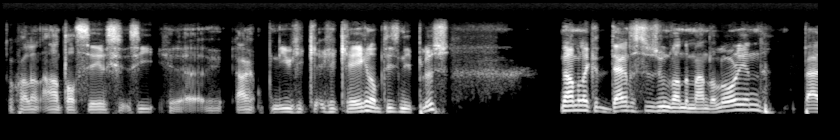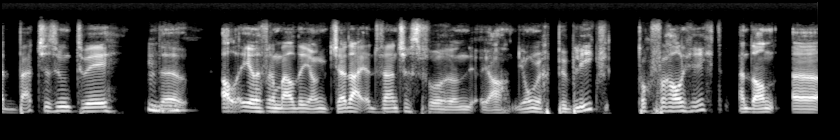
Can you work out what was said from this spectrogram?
toch wel een aantal series zie, ge- ja, opnieuw gek- gekregen op Disney Plus. Namelijk het derde seizoen van The Mandalorian, Bad Batch seizoen 2, Mhm. de al eerder vermelde Young Jedi Adventures voor een ja, jonger publiek, toch vooral gericht. En dan eh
